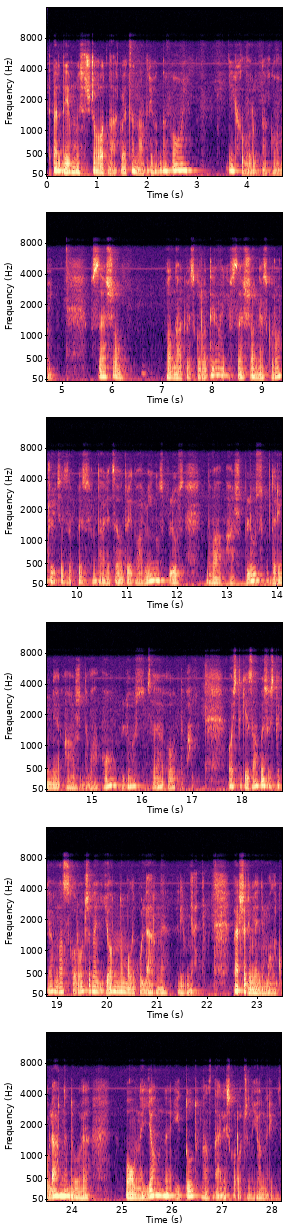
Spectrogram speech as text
Тепер дивимося, що однакове. Це натрій однаковий і хлор однаковий. Все, що однакове скоротили, і все, що не скорочується, записуємо далі. Це 3 2 мінус плюс 2H плюс дорівнює H2O плюс CO2. Ось такий запис, ось таке в нас скорочене йонно-молекулярне рівняння. Перше рівняння молекулярне, друге повне йонне, і тут у нас далі скорочене йонне рівняння.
